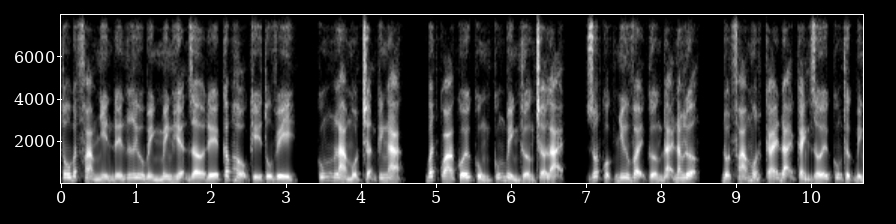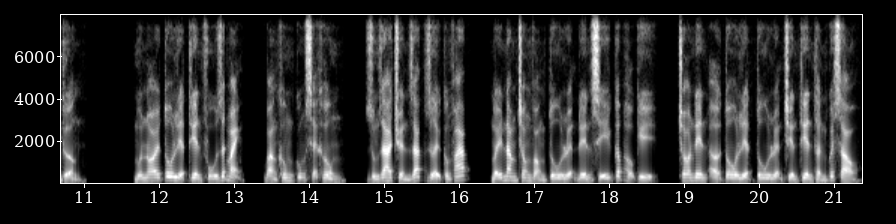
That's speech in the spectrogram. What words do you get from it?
Tô Bất Phàm nhìn đến Lưu Bình Minh hiện giờ đế cấp hậu kỳ tu vi, cũng là một trận kinh ngạc, bất quá cuối cùng cũng bình thường trở lại, rốt cuộc như vậy cường đại năng lượng, đột phá một cái đại cảnh giới cũng thực bình thường. Muốn nói Tô Liệt Thiên Phú rất mạnh, bằng không cũng sẽ không, dùng ra truyền giác rưỡi công pháp, mấy năm trong vòng tu luyện đến sĩ cấp hậu kỳ, cho nên ở Tô Liệt tu luyện chiến thiên thần quyết sau,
